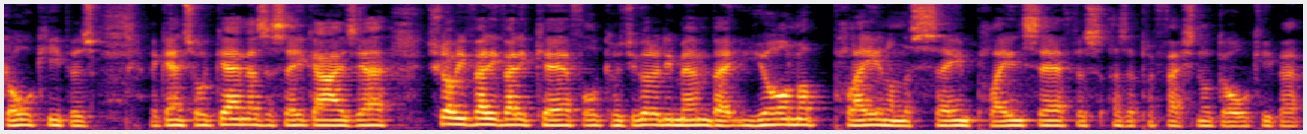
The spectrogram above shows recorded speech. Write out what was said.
goalkeepers. Again, so again, as I say, guys, yeah, you got to be very very careful because you have got to remember you're not playing on the same playing surface as a professional goalkeeper.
